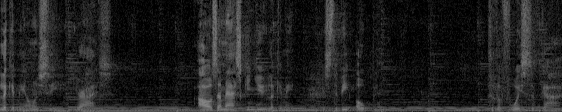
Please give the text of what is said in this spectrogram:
Look at me. I want to see your eyes. All I'm asking you, look at me, is to be open to the voice of God.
